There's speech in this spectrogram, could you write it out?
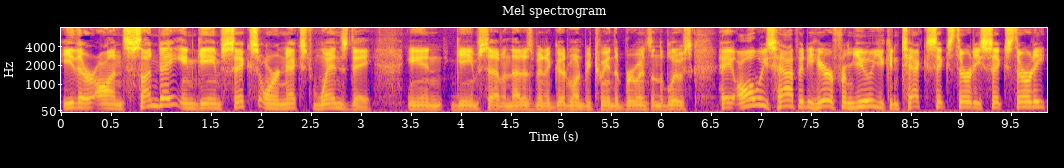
either on Sunday in Game 6 or next Wednesday in Game 7. That has been a good one between the Bruins and the Blues. Hey, always happy to hear from you. You can text 630 630.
